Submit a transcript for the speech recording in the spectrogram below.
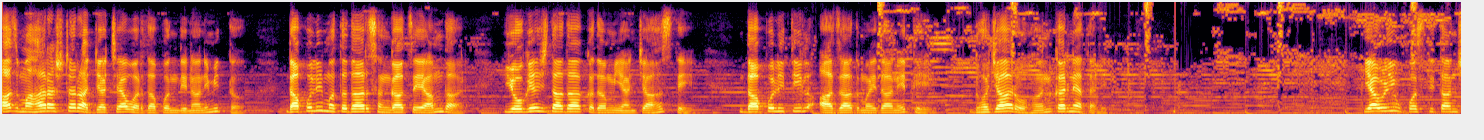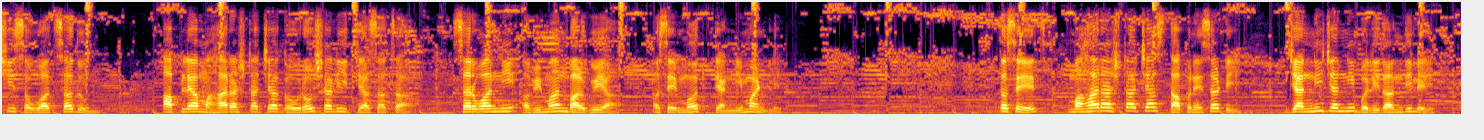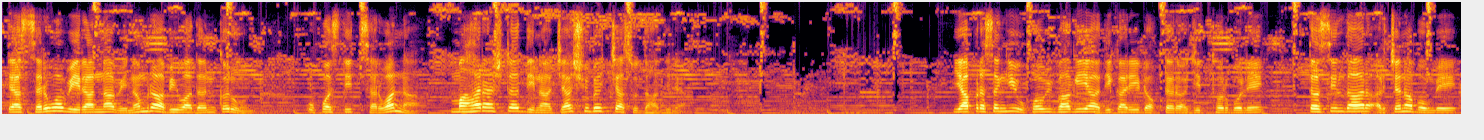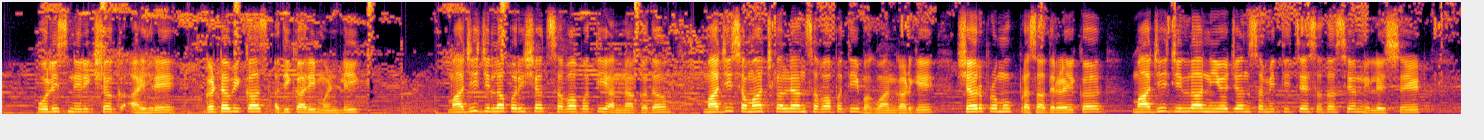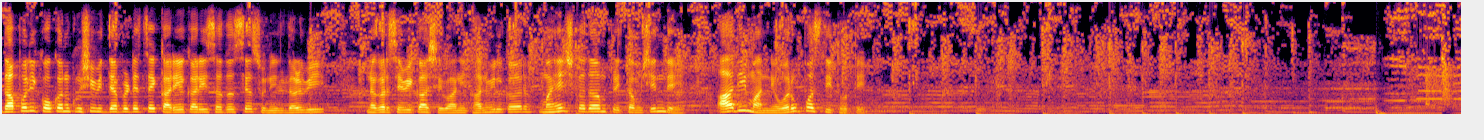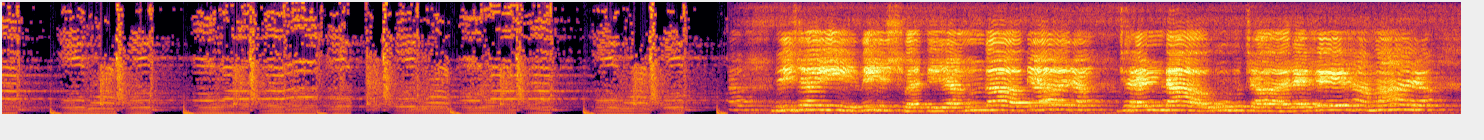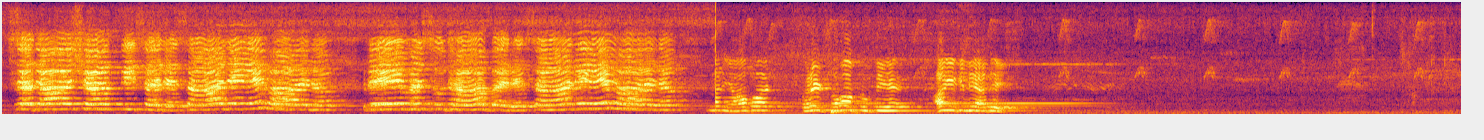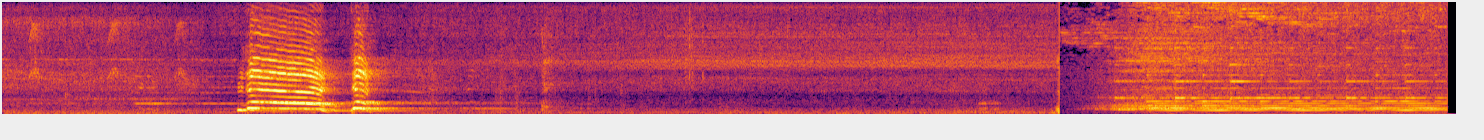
आज महाराष्ट्र राज्याच्या वर्धापन दिनानिमित्त दापोली मतदारसंघाचे आमदार योगेशदादा कदम यांच्या हस्ते दापोलीतील आझाद मैदान येथे ध्वजारोहण करण्यात आले. यावेळी उपस्थितांशी संवाद साधून आपल्या महाराष्ट्राच्या गौरवशाली इतिहासाचा सर्वांनी अभिमान बाळगूया असे मत त्यांनी मांडले. तसेच महाराष्ट्राच्या स्थापनेसाठी ज्यांनी ज्यांनी बलिदान दिले त्या सर्व वीरांना विनम्र अभिवादन करून उपस्थित सर्वांना महाराष्ट्र दिनाच्या शुभेच्छा सुद्धा दिल्या. या प्रसंगी उपविभागीय अधिकारी डॉक्टर अजित थोरबोले तहसीलदार अर्चना बोंबे पोलीस निरीक्षक आहिरे गटविकास अधिकारी मंडलिक माजी जिल्हा परिषद सभापती अण्णा कदम माजी समाज कल्याण सभापती भगवान गाडगे शहर प्रमुख प्रसाद रेळेकर माजी जिल्हा नियोजन समितीचे सदस्य निलेश शेठ दापोली कोकण कृषी विद्यापीठाचे कार्यकारी सदस्य सुनील दळवी नगरसेविका शिवानी खानविलकर महेश कदम प्रीतम शिंदे आदी मान्यवर उपस्थित होते. विजयी विश्व तिरंगा प्यारा झंडा ऊंचा रहे हमारा सदा शक्ति सरसाने वाला प्रेम सुधा बरसाने वाला। यहाँ पर परेड समाप्त होती है। आगे के लिए आदेश।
